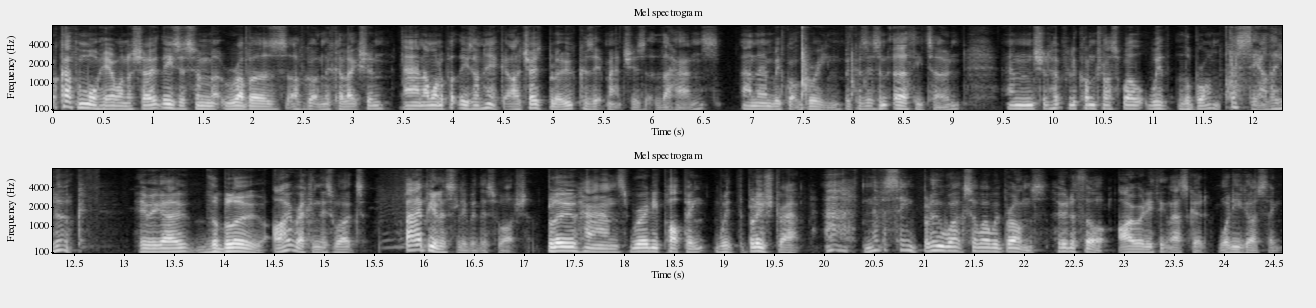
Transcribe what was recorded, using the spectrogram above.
A couple more here I want to show. These are some rubbers I've got in the collection and I want to put these on here. I chose blue because it matches the hands and then we've got green because it's an earthy tone and should hopefully contrast well with the bronze. Let's see how they look. Here we go, the blue. I reckon this works fabulously with this watch. Blue hands really popping with the blue strap. Ah, never seen blue work so well with bronze. Who'd have thought? I really think that's good. What do you guys think?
